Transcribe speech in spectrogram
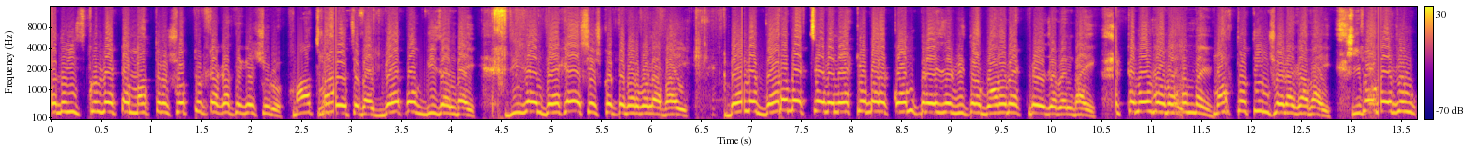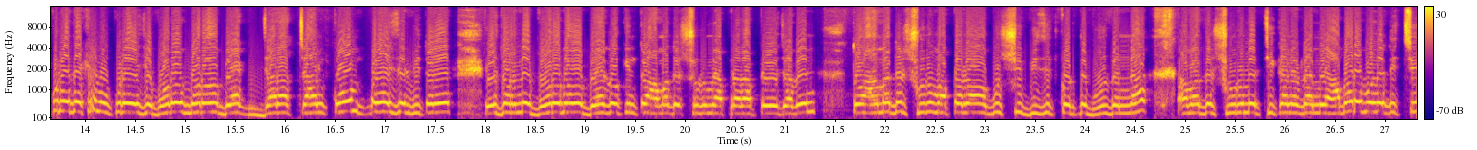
আমাদের স্কুল ব্যাগটা মাত্র সত্তর টাকা থেকে শুরু। মাত্র? হচ্ছে ভাই ব্যাপক ডিজাইন ভাই। ডিজাইন দেখে শেষ করতে পারব না ভাই। ব্যাগে বড় ব্যাগ চাইবেন একেবারে কম ভিতরে বড় ব্যাগ পেয়ে যাবেন ভাই। একটা বলব ভাই মাত্র তিনশো টাকা ভাই। যে উপরে দেখেন উপরে এই যে বড় বড় ব্যাগ যারা চান কম ভিতরে এই ধরনের বড় বড় ব্যাগও কিন্তু আমাদের শোরুমে আপনারা পেয়ে যাবেন। তো আমাদের শোরুম আপনারা অবশ্যই ভিজিট করতে ভুলবেন না। আমাদের শোরুমের ঠিকানাটা আমি আবারও বলে দিচ্ছি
